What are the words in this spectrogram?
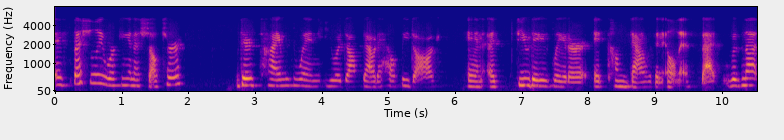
especially working in a shelter. There's times when you adopt out a healthy dog, and a few days later it comes down with an illness that was not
